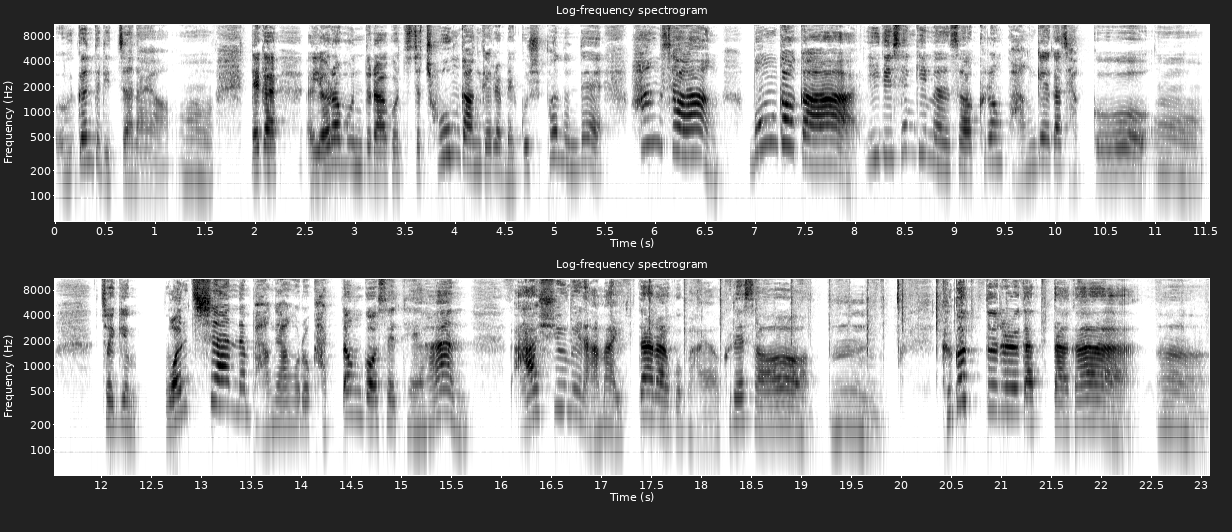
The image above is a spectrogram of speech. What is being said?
의견들 있잖아요. 어, 내가 여러분들하고 진짜 좋은 관계를 맺고 싶었는데 항상 뭔가가 일이 생기면서 그런 관계가 자꾸 어, 저기 원치 않는 방향으로 갔던 것에 대한 아쉬움이 남아 있다라고 봐요. 그래서 음, 그것들을 갖다가 어,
